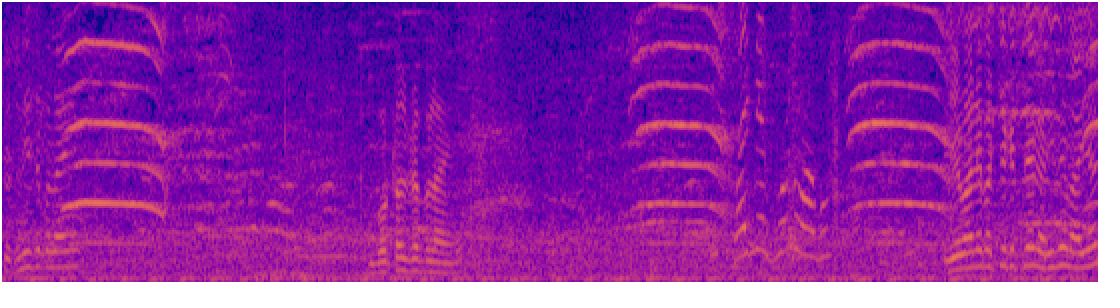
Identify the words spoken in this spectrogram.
चुसनी से पिलाएँगे बोतल से पिलाएँगे भाई मैं फ़ोटो आगो। ये वाले बच्चे कितने खरीदे भाई यार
